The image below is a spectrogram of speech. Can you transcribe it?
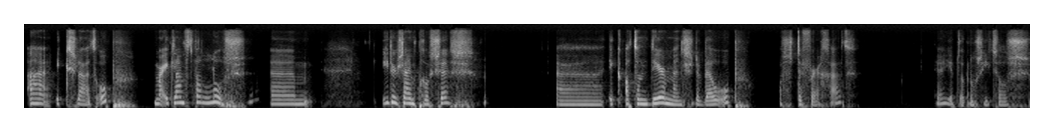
Ah, ik sla het op, maar ik laat het wel los. Um, ieder zijn proces. Uh, ik attendeer mensen er wel op als het te ver gaat. Je hebt ook nog zoiets als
